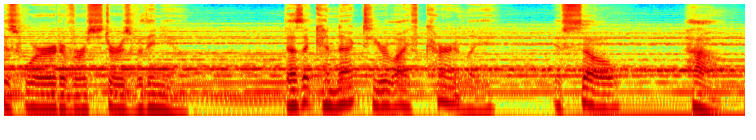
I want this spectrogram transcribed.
this word or verse stirs within you. Does it connect to your life currently? If so, how?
